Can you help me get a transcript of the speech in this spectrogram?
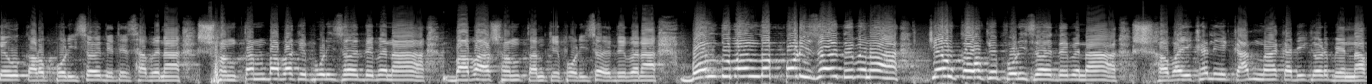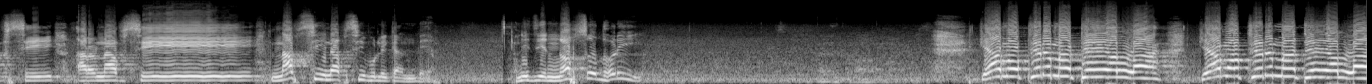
কেউ কারও পরিচয় দিতে চাবে না, সন্তান বাবাকে পরিচয় দেবে না, বাবা সন্তানকে পরিচয় দেবে না বন্ধু বান্ধব পরিচয় দেবে না, কেউ কাউকে পরিচয় দেবে না। সবাই খালি কান্নাকাটি করবে, নাফসি আর নাফসি নাফসি নাফসি বলে কানবে। নিজের নফস ধরি কেমতের মাঠে আল্লাহ কেমতের মাঠে আল্লাহ,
